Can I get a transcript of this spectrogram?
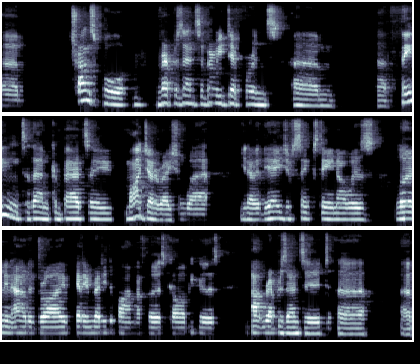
uh, transport represents a very different um, uh, thing to them compared to my generation, where you know at the age of 16 I was learning how to drive, getting ready to buy my first car because that represented uh, uh,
